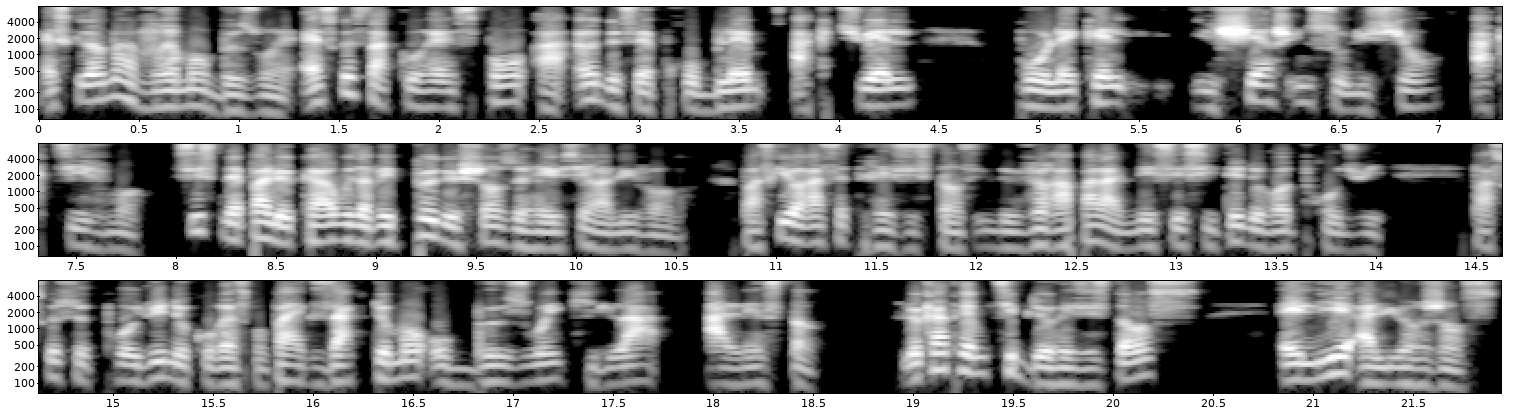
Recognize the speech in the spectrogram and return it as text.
Est-ce qu'il en a vraiment besoin? Est-ce que ça correspond à un de ses problèmes actuels pour lesquels il cherche une solution activement? Si ce n'est pas le cas, vous avez peu de chances de réussir à lui vendre. Parce qu'il y aura cette résistance, il ne verra pas la nécessité de votre produit. Parce que ce produit ne correspond pas exactement aux besoins qu'il a à l'instant. Le quatrième type de résistance est lié à l'urgence.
